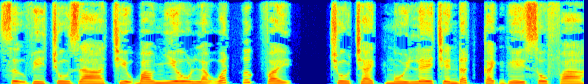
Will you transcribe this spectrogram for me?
Sự vì chu gia chịu bao nhiêu là uất ức vậy, chu trạch ngồi lê trên đất cạnh ghế sofa,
